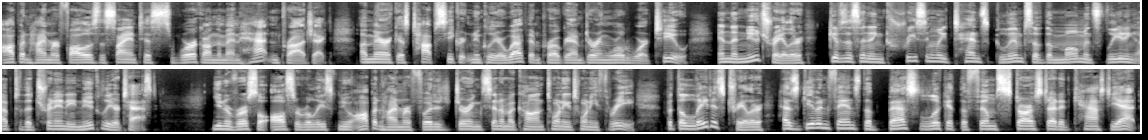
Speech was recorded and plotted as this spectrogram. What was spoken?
Oppenheimer follows the scientist's work on the Manhattan Project, America's top secret nuclear weapon program during World War II, and the new trailer gives us an increasingly tense glimpse of the moments leading up to the Trinity nuclear test. Universal also released new Oppenheimer footage during CinemaCon 2023, but the latest trailer has given fans the best look at the film's star studded cast yet.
